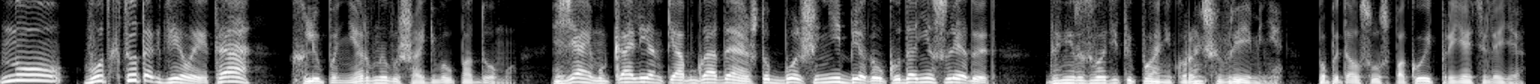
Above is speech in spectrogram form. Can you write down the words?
«Ну, вот кто так делает, а?» Хлюпа нервно вышагивал по дому. Я ему коленки обгладаю, чтоб больше не бегал куда не следует». «Да не разводи ты панику раньше времени», — попытался успокоить приятеля я.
